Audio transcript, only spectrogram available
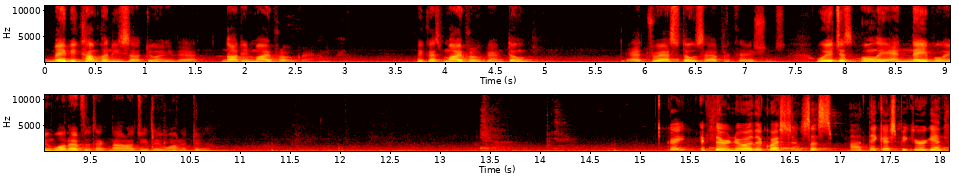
maybe companies are doing that, not in my program. Because my program don't address those applications. We're just only enabling whatever technology they want to do. Great. If there are no other questions, let's uh, thank our speaker again.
